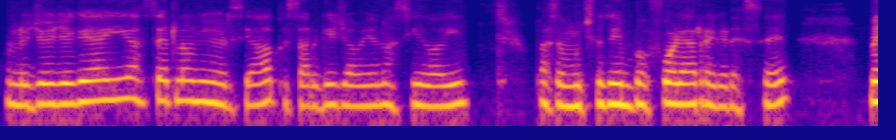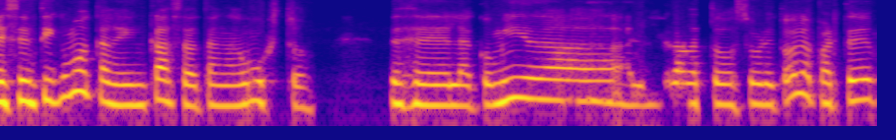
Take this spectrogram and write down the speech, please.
Cuando yo llegué ahí a hacer la universidad, a pesar que yo había nacido ahí, pasé mucho tiempo fuera, regresé, me sentí como tan en casa, tan a gusto. Desde la comida, el trato, sobre todo la parte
